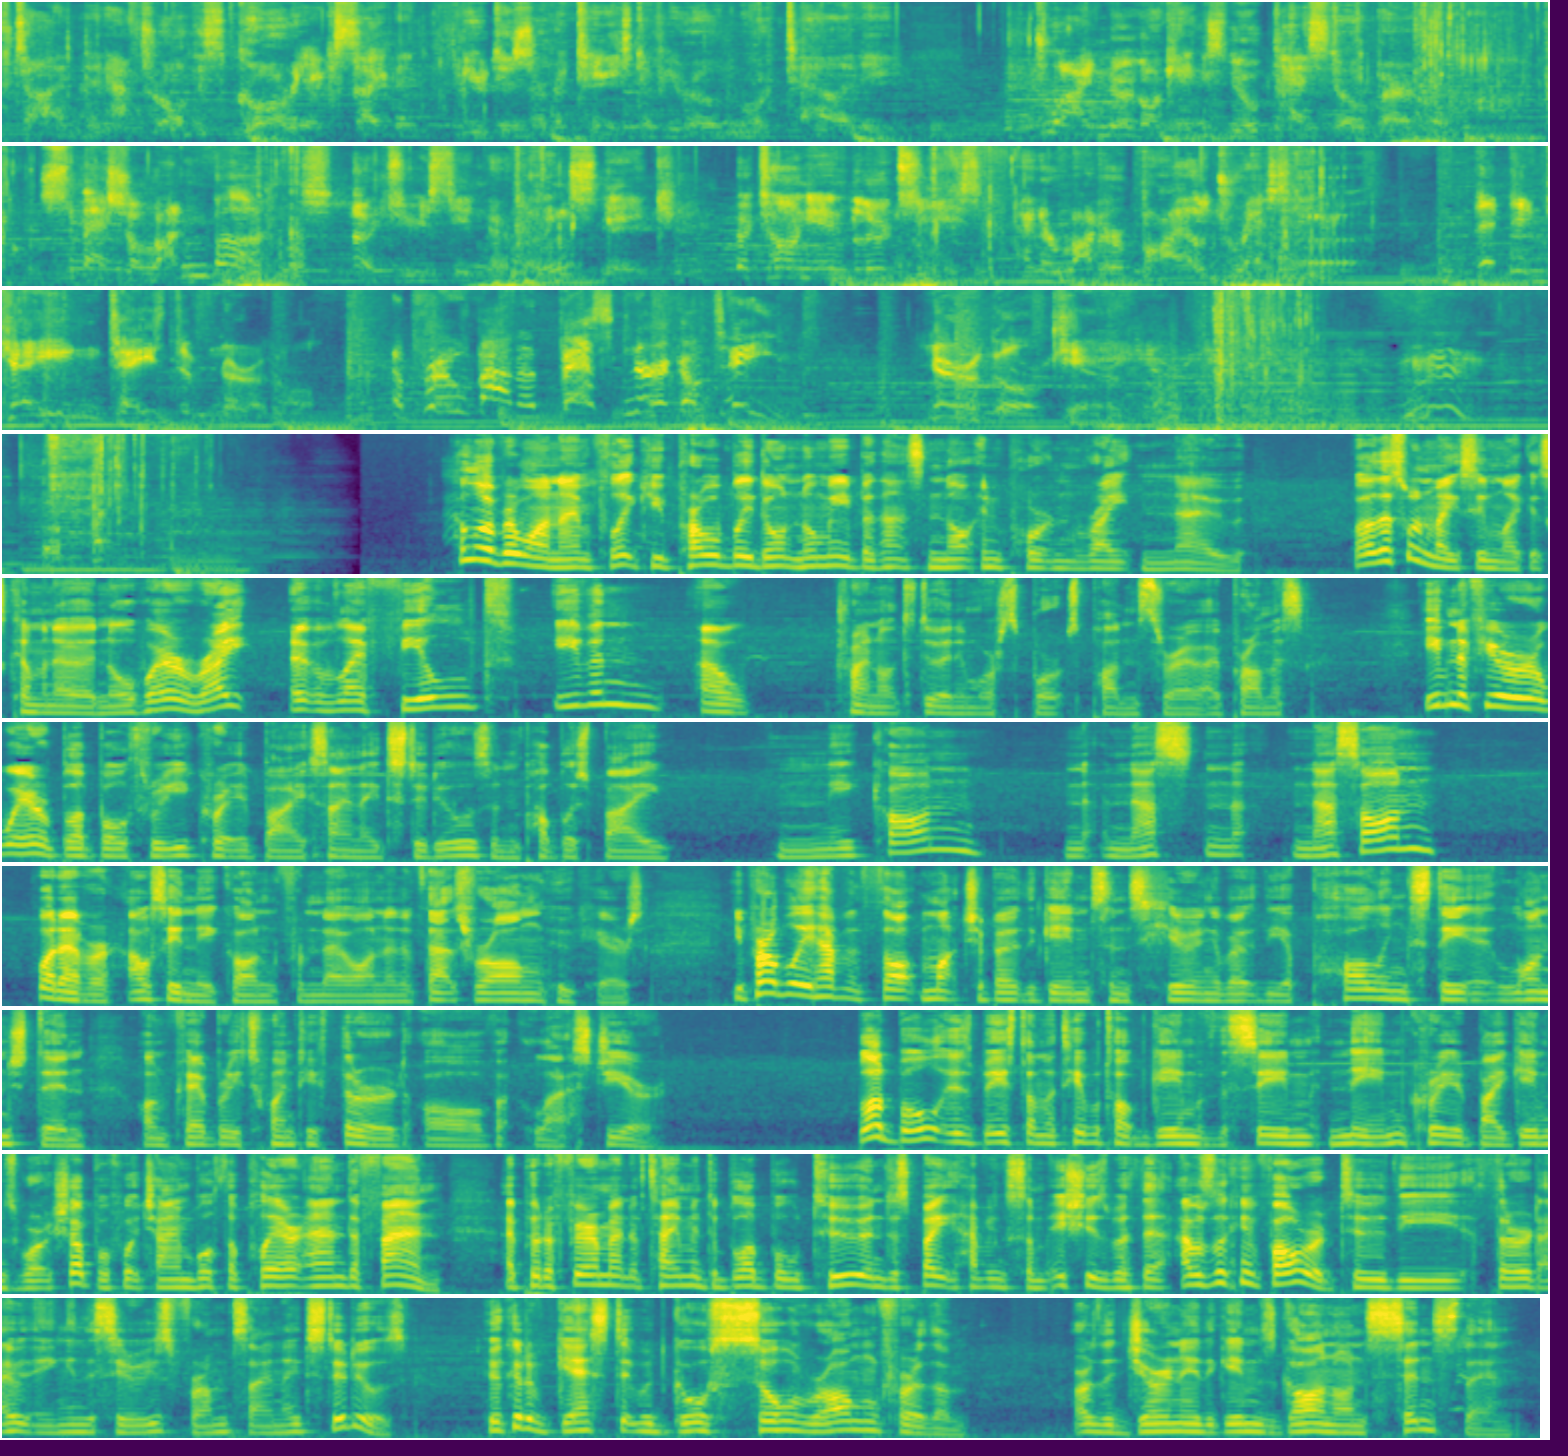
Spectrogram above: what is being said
halftime, and after all this gory excitement, you deserve a taste of your own mortality. Try Nurgle King's new pesto burger. Special rotten buns, a juicy nurgling steak, Bretonnian blue cheese, and a rotter bile dressing. The decaying taste of Nurgle. Approved by the best Nurgle team. Nurgle King. Hello everyone, I'm Flik. You probably don't know me, but that's not important right now. Well, this one might seem like it's coming out of nowhere, right? Out of left field, even? I'll try not to do any more sports puns throughout, I promise. Even if you're aware of Blood Bowl 3, created by Cyanide Studios and published by Nikon? Nason? Whatever, I'll say Nikon from now on, and if that's wrong, who cares? You probably haven't thought much about the game since hearing about the appalling state it launched in on February 23rd of last year. Blood Bowl is based on the tabletop game of the same name created by Games Workshop, of which I am both a player and a fan. I put a fair amount of time into Blood Bowl 2, and despite having some issues with it, I was looking forward to the third outing in the series from Cyanide Studios. Who could have guessed it would go so wrong for them? Or the journey the game's gone on since then?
